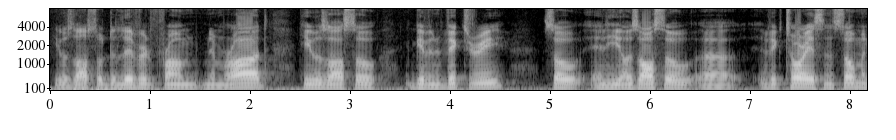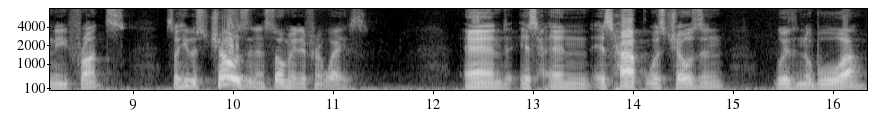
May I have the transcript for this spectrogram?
He was also delivered from Nimrod. He was also given victory. So, and he was also uh, victorious in so many fronts. So he was chosen in so many different ways. And, Is- and Ishaq was chosen with Nubuwa,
